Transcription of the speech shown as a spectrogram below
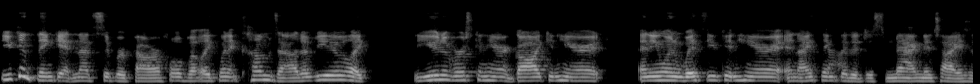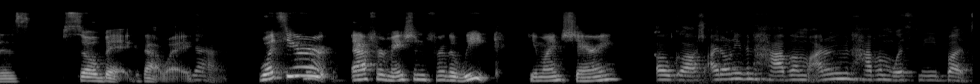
you can think it and that's super powerful. But like when it comes out of you, like the universe can hear it, God can hear it, anyone with you can hear it. And I think yeah. that it just magnetizes so big that way. Yeah. What's your yeah. affirmation for the week? Do you mind sharing? Oh gosh, I don't even have them. I don't even have them with me, but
